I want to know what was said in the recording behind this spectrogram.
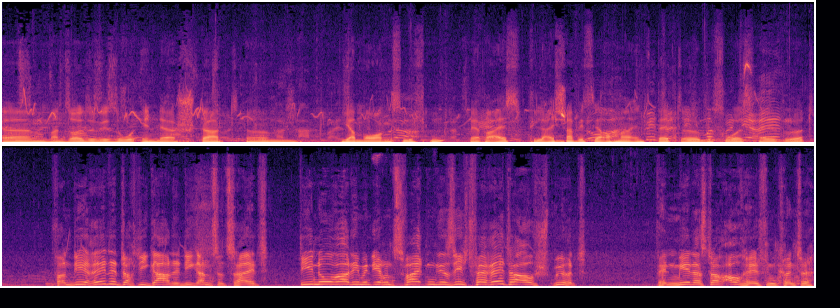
Ähm, man soll sowieso in der Stadt ähm, ja morgens lüften. Wer weiß, vielleicht schaffe ich es ja auch mal ins Bett, äh, bevor es hell wird. Von dir redet doch die Garde die ganze Zeit. Die Nora, die mit ihrem zweiten Gesicht Verräter aufspürt. Wenn mir das doch auch helfen könnte.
